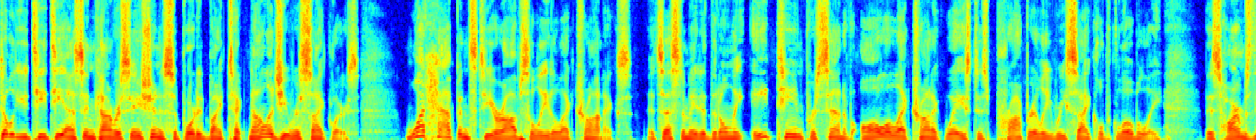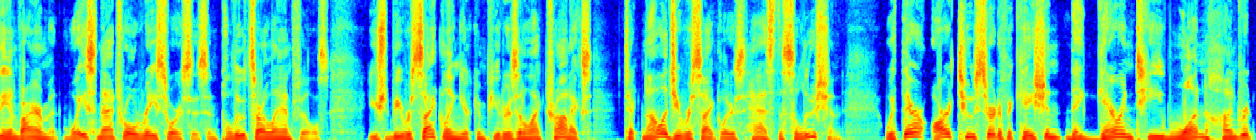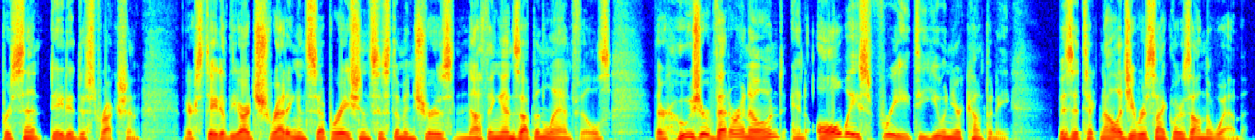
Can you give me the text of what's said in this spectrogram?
WTTS in Conversation is supported by Technology Recyclers. What happens to your obsolete electronics? It's estimated that only 18% of all electronic waste is properly recycled globally. This harms the environment, wastes natural resources, and pollutes our landfills. You should be recycling your computers and electronics. Technology Recyclers has the solution. With their R2 certification, they guarantee 100% data destruction. Their state of the art shredding and separation system ensures nothing ends up in landfills. They're Hoosier veteran owned and always free to you and your company. Visit Technology Recyclers on the web.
